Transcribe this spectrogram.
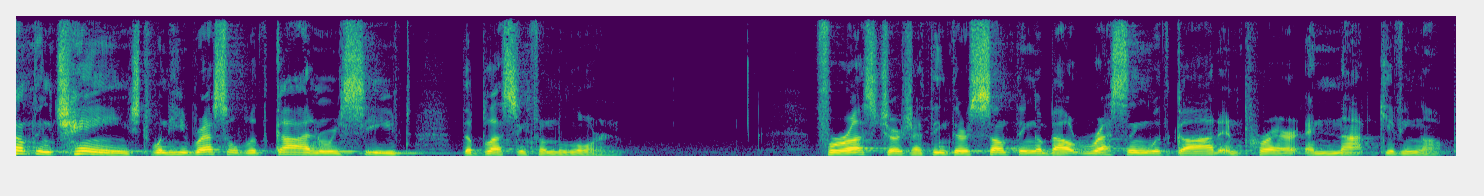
Something changed when he wrestled with God and received the blessing from the Lord. For us, church, I think there's something about wrestling with God in prayer and not giving up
